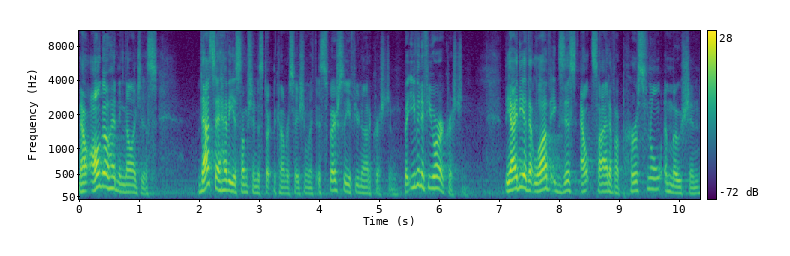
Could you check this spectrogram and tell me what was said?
Now, I'll go ahead and acknowledge this. That's a heavy assumption to start the conversation with, especially if you're not a Christian. But even if you are a Christian, the idea that love exists outside of a personal emotion,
